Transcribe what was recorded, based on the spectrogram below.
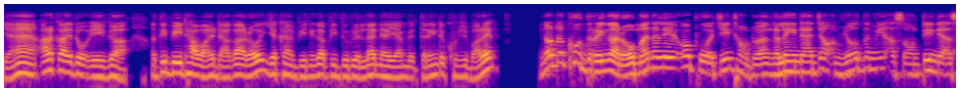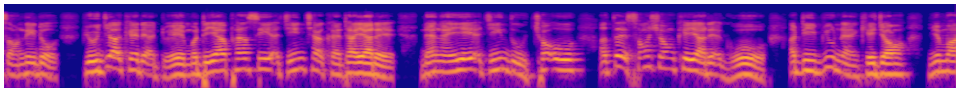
ရန်အရခရတော်အေကအတိပေးထားပါတယ်ဒါကတော့ရခိုင်ပြည်နယ်ကပြည်သူတွေလက်နေရမယ့်သတင်းတစ်ခုဖြစ်ပါတယ် နောက်တစ်ခုသတင်းကတော့မန္တလေးအော့ဖို့အချင်းထောင်တွင်ငလိန်တန်ကြောင့်အမျိုးသမီးအဆောင်တိနဲ့အဆောင်နေတို့ပြိုကျခဲ့တဲ့အတွက်မတရားဖမ်းဆီးအကျဉ်းချခံထားရတဲ့နိုင်ငံရေးအကျဉ်းသူ6ဦးအသက်ဆုံးရှုံးခဲ့ရတဲ့အကိုအတီးပြုတ်နိုင်ခဲ့ကြောင်းမြန်မာ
